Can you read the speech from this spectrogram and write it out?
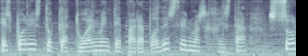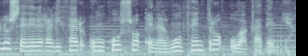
Es por esto que actualmente para poder ser masajista solo se debe realizar un curso en algún centro o academia.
